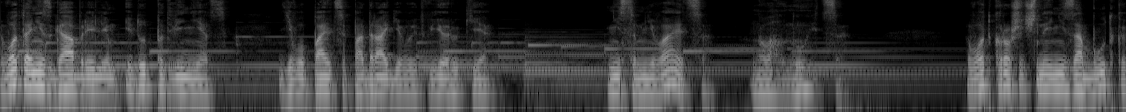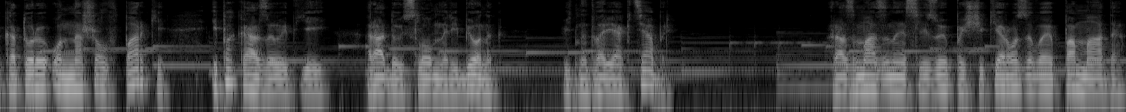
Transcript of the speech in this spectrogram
вот они с Габриэлем идут под венец. Его пальцы подрагивают в ее руке. Не сомневается, но волнуется. Вот крошечная незабудка, которую он нашел в парке и показывает ей, радуясь словно ребенок, ведь на дворе октябрь. Размазанная слезой по щеке розовая помада,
